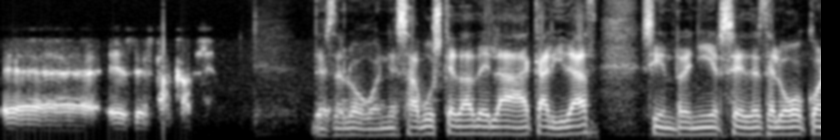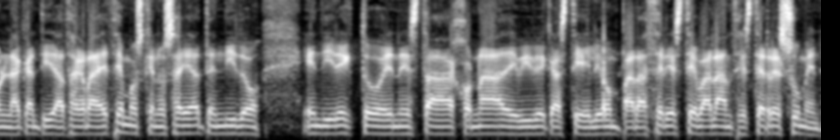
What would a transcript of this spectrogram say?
es destacable desde luego, en esa búsqueda de la calidad, sin reñirse desde luego con la cantidad. Agradecemos que nos haya atendido en directo en esta jornada de Vive Castilla y León para hacer este balance, este resumen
